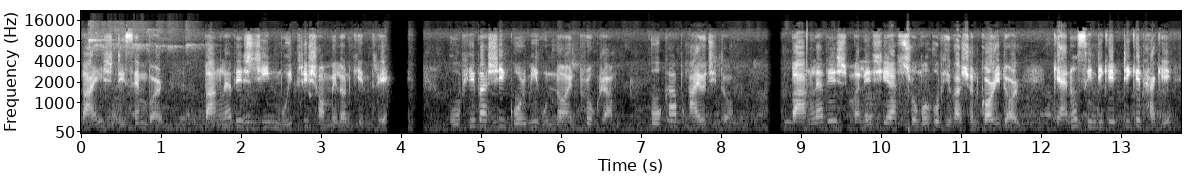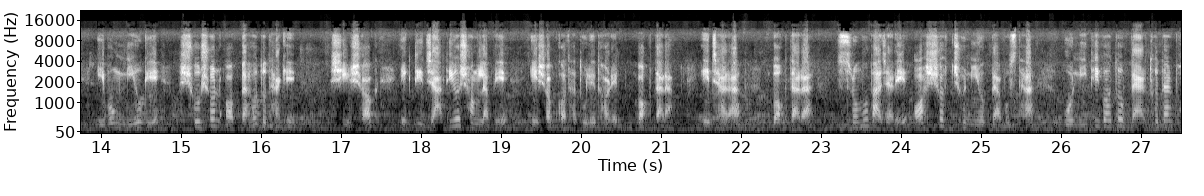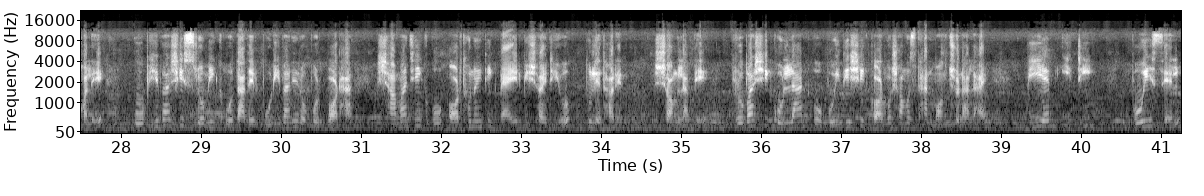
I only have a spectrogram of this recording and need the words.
বাইশ ডিসেম্বর বাংলাদেশ চীন মৈত্রী সম্মেলন কেন্দ্রে অভিবাসী কর্মী উন্নয়ন প্রোগ্রাম, ওকাপ আয়োজিত। বাংলাদেশ মালয়েশিয়া শ্রম অভিবাসন করিডর কেন সিন্ডিকেট টিকে থাকে এবং নিয়োগে শোষণ অব্যাহত থাকে? শীর্ষক একটি জাতীয় সংলাপে এসব কথা তুলে ধরেন বক্তারা। এছাড়া বক্তারা শ্রমবাজারে অস্বচ্ছ নিয়োগ ব্যবস্থা ও নীতিগত ব্যর্থতার ফলে অভিবাসী শ্রমিক ও তাদের পরিবারের ওপর পড়া সামাজিক ও অর্থনৈতিক ব্যয়ের বিষয়টিও তুলে ধরেন। সংলাপে, প্রবাসী কল্যাণ ও বৈদেশিক কর্মসংস্থান মন্ত্রণালয়, BMET, BOESL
